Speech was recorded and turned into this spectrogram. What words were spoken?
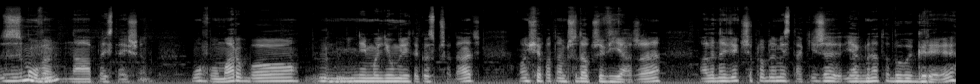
y, z Move'em Mhm. na PlayStation. Move umarł, bo Mhm. nie, nie umieli tego sprzedać. On się potem przydał przy VR-ze, ale największy problem jest taki, że jakby na to były gry,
